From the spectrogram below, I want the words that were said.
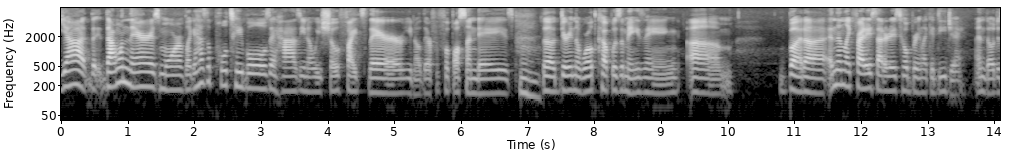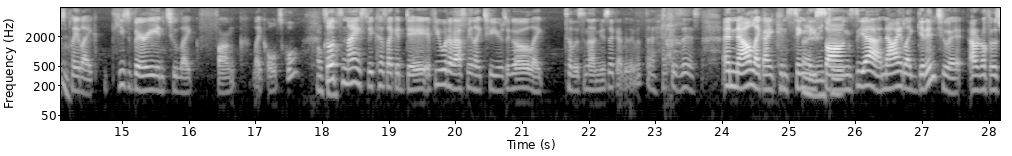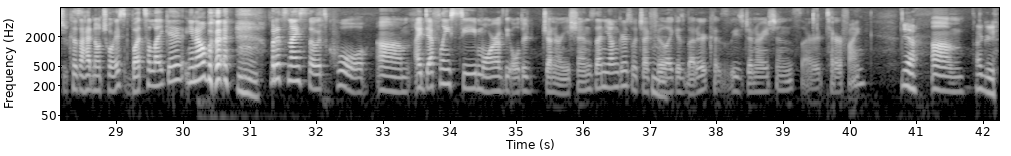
yeah, th- that one there is more of like it has the pool tables. It has you know we show fights there. You know there for football Sundays. The during the World Cup was amazing. Um, but uh, and then like Friday Saturdays he'll bring like a DJ and they'll just play like he's very into like funk like old school. So it's nice because like a day if you would have asked me like two years ago like to listen to that music, I'd be like, "What the heck is this?" And now, like, I can sing Now these songs. Yeah, now I like get into it. I don't know if it was because I had no choice but to like it, you know. But Mm-hmm. but it's nice though. It's cool. Um, I definitely see more of the older generations than youngers, which I Mm. feel like is better because these generations are terrifying. Yeah, Um, I agree.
